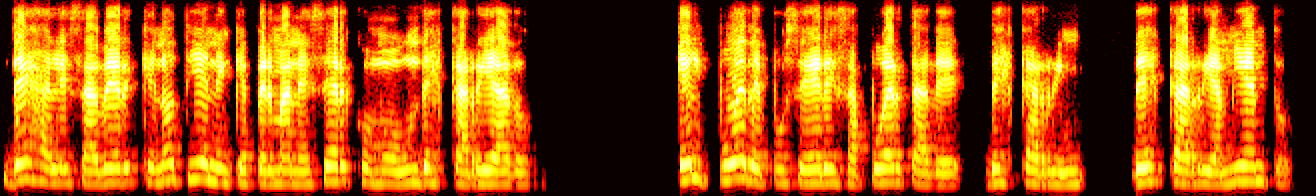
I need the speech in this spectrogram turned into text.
déjales saber que no tienen que permanecer como un descarriado. Él puede poseer esa puerta de descarriamiento.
